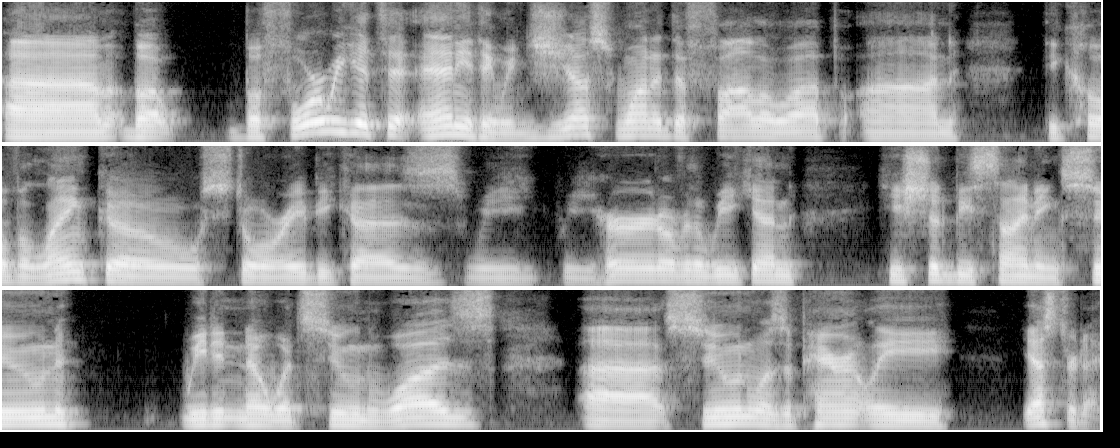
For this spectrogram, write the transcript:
Um, but before we get to anything, we just wanted to follow up on the Kovalenko story because we we heard over the weekend he should be signing soon. We didn't know what soon was. Uh, soon was apparently yesterday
